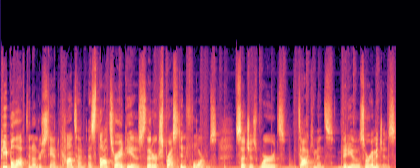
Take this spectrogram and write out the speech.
People often understand content as thoughts or ideas that are expressed in forms, such as words, documents, videos, or images.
